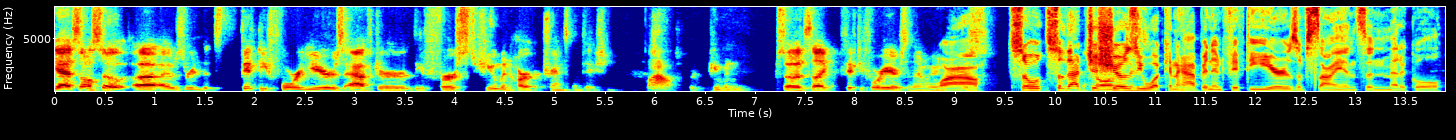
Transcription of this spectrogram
Yeah, it's also uh, I was reading it's 54 years after the first human heart transplantation. Wow. Human, so it's like 54 years, and then we Wow. this So so that just shows you what can happen in 50 years of science and medical.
